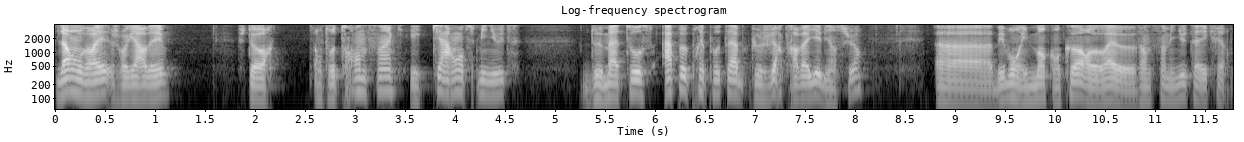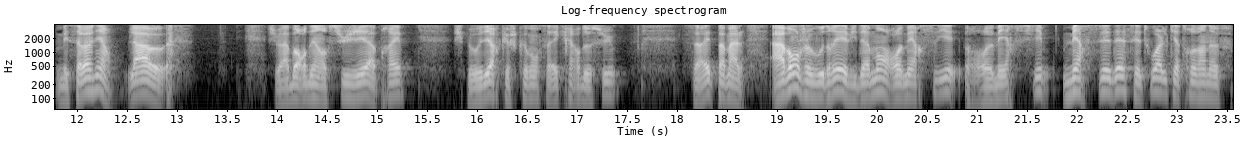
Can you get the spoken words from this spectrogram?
là en vrai, je regardais, je dois avoir entre 35 et 40 minutes de matos à peu près potable que je vais retravailler bien sûr. Euh, mais bon, il me manque encore euh, ouais, 25 euh, minutes à écrire. Mais ça va venir. Là, je vais aborder un sujet après. Je peux vous dire que je commence à écrire dessus. Ça va être pas mal. Avant, je voudrais évidemment remercier, remercier Mercedes Étoile 89.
